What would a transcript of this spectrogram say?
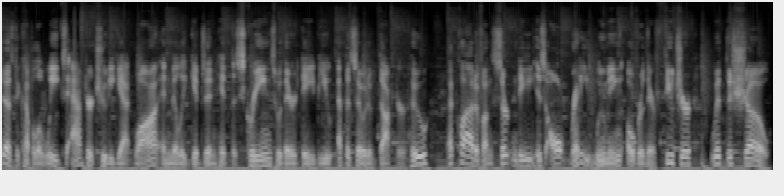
Just a couple of weeks after Ncuti Gatwa and Millie Gibson hit the screens with their debut episode of Doctor Who, a cloud of uncertainty is already looming over their future with the show.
